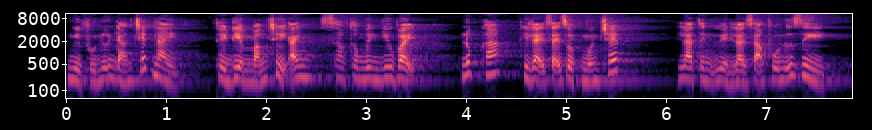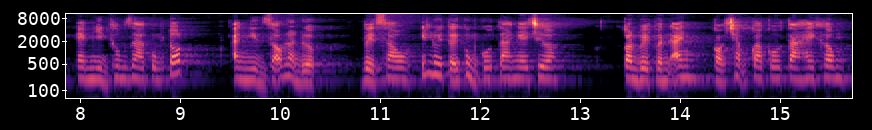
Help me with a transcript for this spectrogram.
Người phụ nữ đáng chết này, thời điểm mắng chửi anh sao thông minh như vậy? Lúc khác thì lại dại dột muốn chết. La tình uyển là dạng phụ nữ gì? Em nhìn không ra cũng tốt. Anh nhìn rõ là được. Về sau, ít lui tới cùng cô ta nghe chưa? Còn về phần anh, có chạm qua cô ta hay không?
